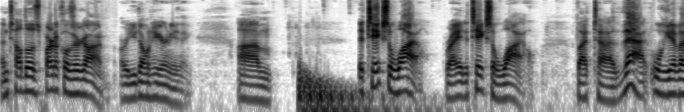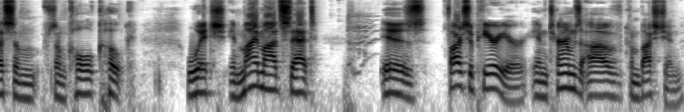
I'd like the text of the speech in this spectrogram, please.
until those particles are gone or you don't hear anything. Um, it takes a while, right? It takes a while. But uh, that will give us some, some coal coke, which in my mod set is far superior in terms of combustion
